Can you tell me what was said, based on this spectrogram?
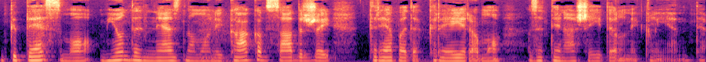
gde smo, mi onda ne znamo ni kakav sadržaj treba da kreiramo za te naše idealne klijente.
